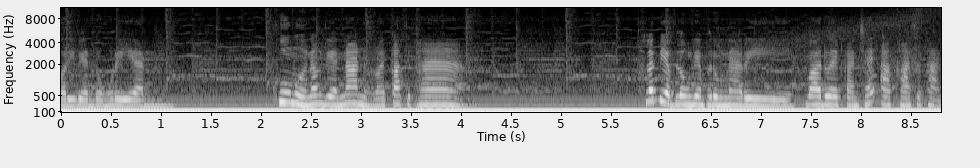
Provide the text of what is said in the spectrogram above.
บริเวณโรงเรียน คู่มือนักเรียนหน้า 195 ระเบียบโรงเรียนพดุงนารี ว่าด้วยการใช้อาคารสถาน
